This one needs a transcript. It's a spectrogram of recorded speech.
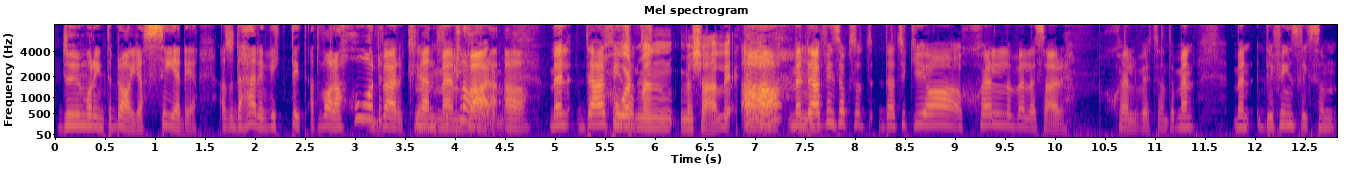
du mår inte bra, jag ser det. Alltså det här är viktigt, att vara hård Verkligen, men men förklara. varm. Ja. Men där finns Hård också, men med kärlek. ja, Ja. men Mm. där finns också, där tycker jag själv eller så här, själv vet jag inte, men, men det finns liksom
